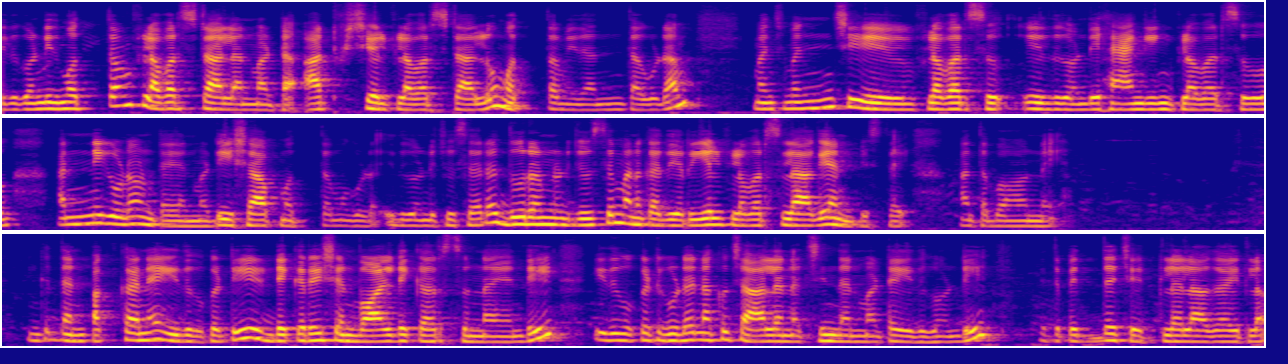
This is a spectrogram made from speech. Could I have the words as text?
ఇదిగోండి ఇది మొత్తం ఫ్లవర్ స్టాల్ అనమాట ఆర్టిఫిషియల్ ఫ్లవర్ స్టాల్ మొత్తం ఇదంతా కూడా. మంచి మంచి ఫ్లవర్స్ ఇదిగోండి హ్యాంగింగ్ ఫ్లవర్స్ అన్నీ కూడా ఉంటాయి అన్నమాట ఈ షాప్ మొత్తము కూడా. ఇదిగోండి చూసారా? దూరం నుండి చూస్తే మనకు అది రియల్ ఫ్లవర్స్ లాగే అనిపిస్తాయి. అంత బాగున్నాయి. ఇంకా దాని పక్కనే ఇది ఒకటి డెకరేషన్ వాల్ డెకర్స్ ఉన్నాయండి. ఇది ఒకటి కూడా నాకు చాలా నచ్చింది అనమాట ఇదిగోండి. పెద్ద పెద్ద చెట్లలాగా ఇట్లా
